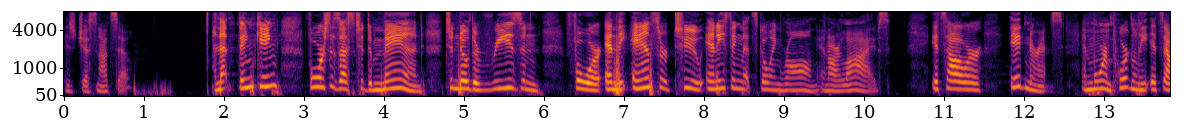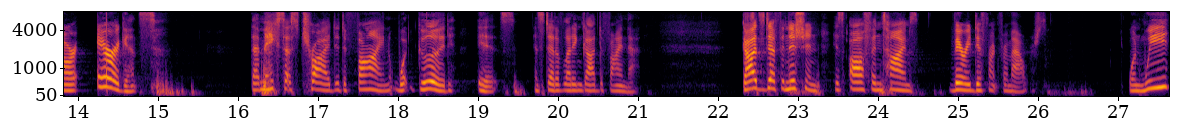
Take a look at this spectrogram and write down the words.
is just not so. And that thinking forces us to demand to know the reason for and the answer to anything that's going wrong in our lives. It's our ignorance, and more importantly, it's our arrogance that makes us try to define what good is instead of letting God define that. God's definition is oftentimes very different from ours. When we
